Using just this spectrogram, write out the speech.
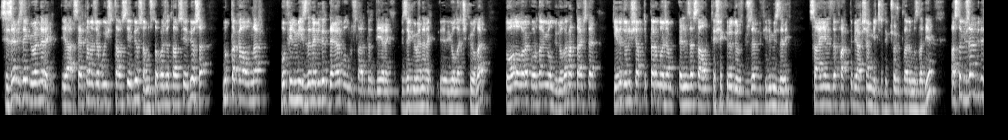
size bize güvenerek ya Serkan Hoca bu işi tavsiye ediyorsa, Mustafa Hoca tavsiye ediyorsa mutlaka onlar bu filmi izlenebilir değer bulmuşlardır diyerek bize güvenerek e, yola çıkıyorlar. Doğal olarak oradan yol yürüyorlar. Hatta işte geri dönüş yaptıklarında hocam elinize sağlık, teşekkür ediyoruz. Güzel bir film izledik. Sayenizde farklı bir akşam geçirdik çocuklarımızla diye. Aslında güzel bir de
